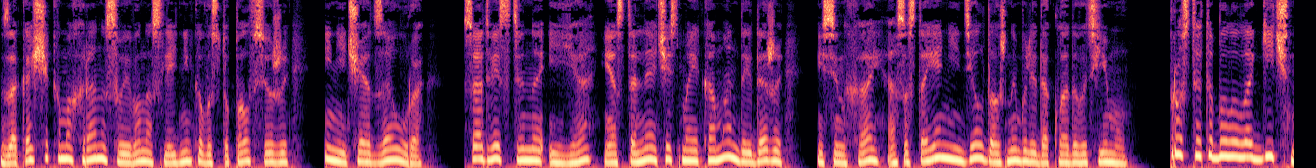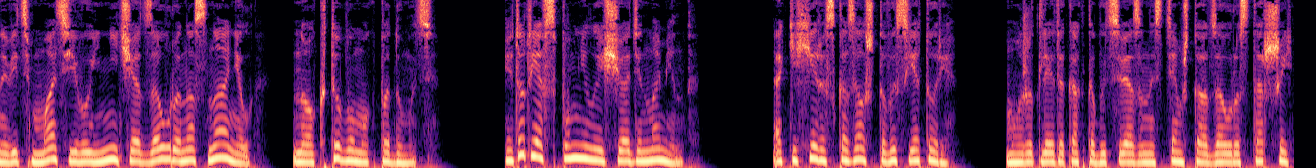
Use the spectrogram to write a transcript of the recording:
Заказчиком охраны своего наследника выступал все же Иничи Адзаура — Соответственно, и я, и остальная часть моей команды, и даже и Синхай о состоянии дел должны были докладывать ему. Просто это было логично, ведь мать его и Ничи от Заура нас нанял, но кто бы мог подумать. И тут я вспомнила еще один момент. Акихира сказал, что вы с Ятори. Может ли это как-то быть связано с тем, что Адзаура-старший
